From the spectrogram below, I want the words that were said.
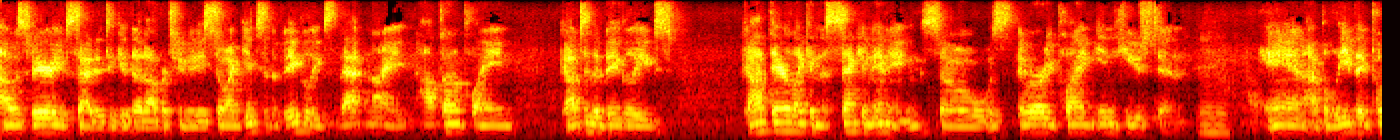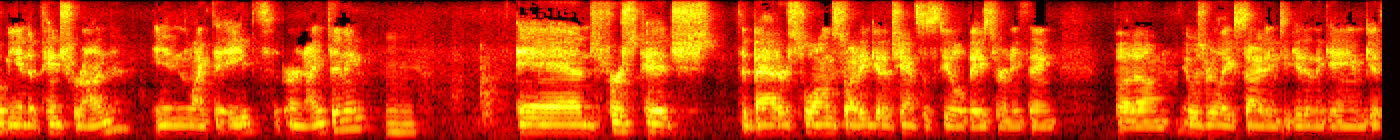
I was very excited to get that opportunity. So I get to the big leagues that night, hopped on a plane, got to the big leagues, got there like in the second inning. So was they were already playing in Houston, mm-hmm. and I believe they put me into pinch run in like the eighth or ninth inning. Mm-hmm and first pitch, the batter swung, so I didn't get a chance to steal a base or anything. But um, it was really exciting to get in the game, get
